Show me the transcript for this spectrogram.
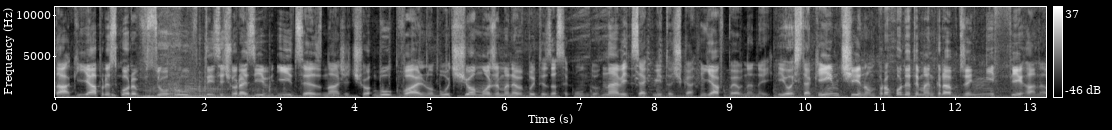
Так, я прискорив всю гру в тисячу разів, і це значить, що буквально будь-що може мене вбити за секунду. Навіть ця квіточка, я впевнений. І ось таким чином проходити Майнкрафт вже ніфіга не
